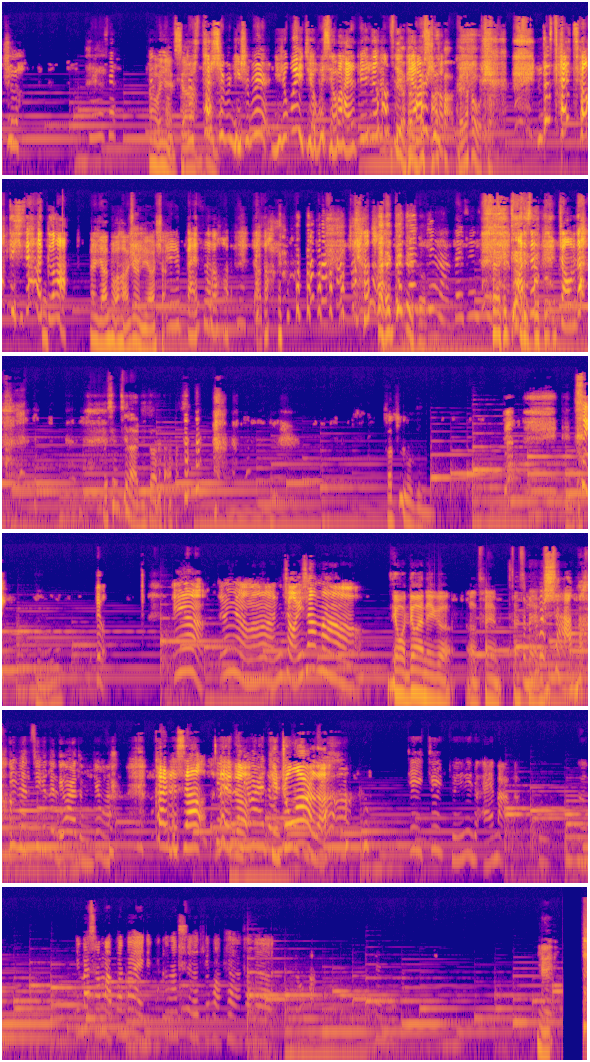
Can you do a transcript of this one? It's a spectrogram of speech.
吃了。嗯，头眼瞎。他是不是你是不是你是味觉不行吗？还是必须扔到嘴边是吗？你都踩脚底下了，哥。那羊驼好像就是比较少。这是白色的，好找到。再见了，再 见。好像找不到。我生气了，你做的。喝屁股。嘿。哎呦。哎呀，真远了，你找一下嘛。另外另外那个，呃，菜菜怎么这么 傻呢？这个这个的刘二怎么这么？看着像那个挺中二的。这这属于那种矮码吧。嗯。你把小码放大一点，我看他睡得挺好看的，他的头发。嗯。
